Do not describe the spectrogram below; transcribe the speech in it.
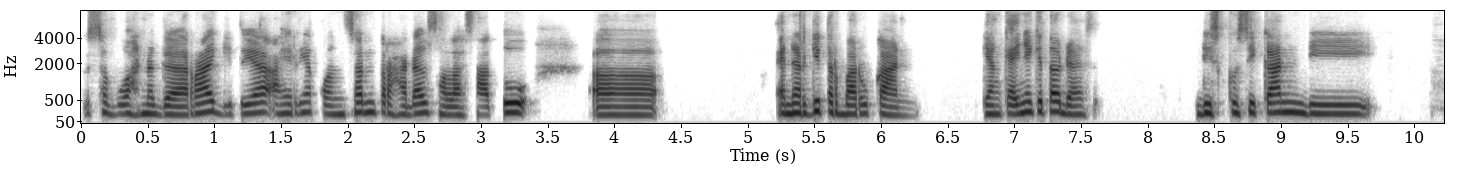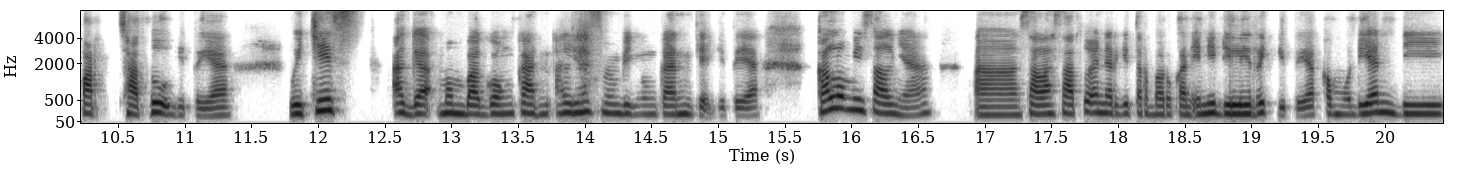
sebuah negara gitu ya akhirnya concern terhadap salah satu uh, energi terbarukan yang kayaknya kita udah diskusikan di part satu gitu ya which is agak membagongkan alias membingungkan kayak gitu ya. Kalau misalnya uh, salah satu energi terbarukan ini dilirik gitu ya kemudian di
